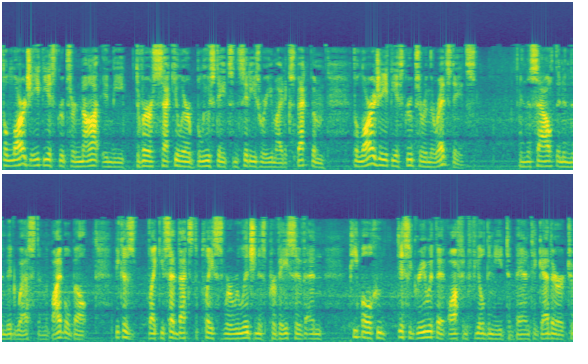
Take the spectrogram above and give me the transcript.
the large atheist groups are not in the diverse secular blue states and cities where you might expect them. The large atheist groups are in the red states, in the South and in the Midwest and the Bible Belt, because, like you said, that's the places where religion is pervasive and people who disagree with it often feel the need to band together to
